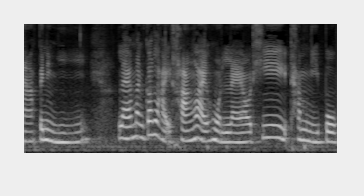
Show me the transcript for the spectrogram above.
นะเป็นอย่างนี้ แล้วมันก็หลายครั้งหลายหนแล้วที่ทำงี้ปุ๊บ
